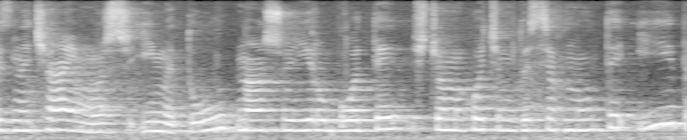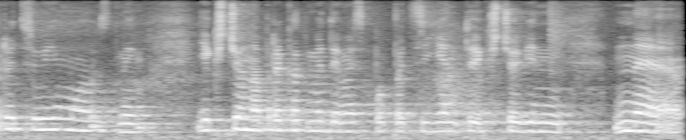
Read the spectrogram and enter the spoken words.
Визначаємо ж і мету нашої роботи, що ми хочемо досягнути, і працюємо з ним. Якщо, наприклад, ми дивимося по пацієнту, якщо він не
